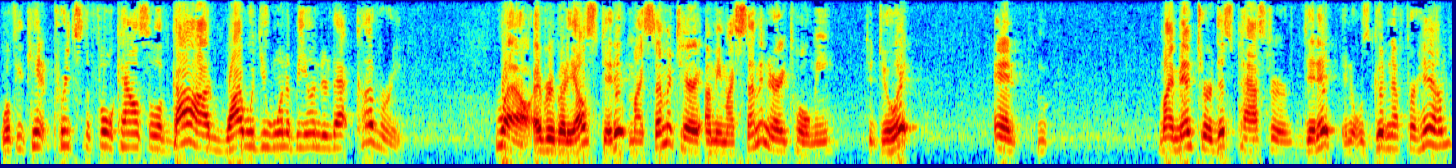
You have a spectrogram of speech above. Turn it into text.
Well, if you can't preach the full counsel of God, why would you want to be under that covering? Well, everybody else did it. My cemetery, I mean, my seminary told me to do it. And my mentor, this pastor, did it, and it was good enough for him.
